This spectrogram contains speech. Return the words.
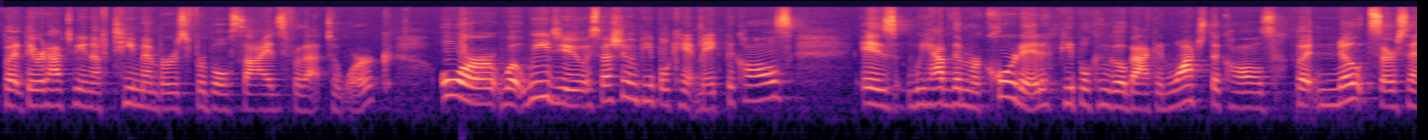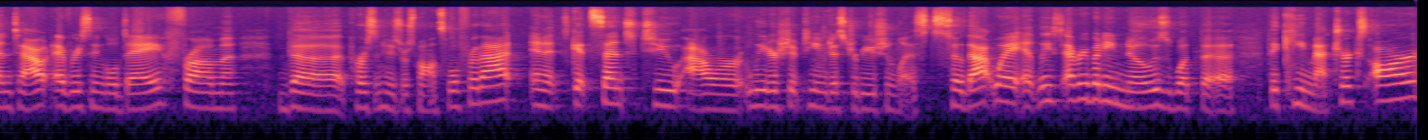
but there would have to be enough team members for both sides for that to work. Or what we do, especially when people can't make the calls, is we have them recorded. People can go back and watch the calls, but notes are sent out every single day from the person who's responsible for that, and it gets sent to our leadership team distribution list. So that way, at least everybody knows what the, the key metrics are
